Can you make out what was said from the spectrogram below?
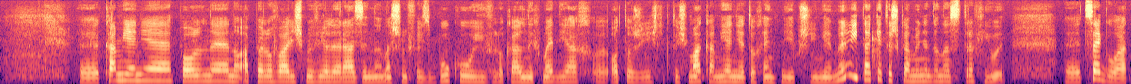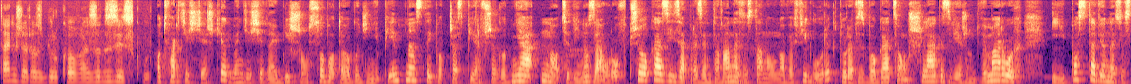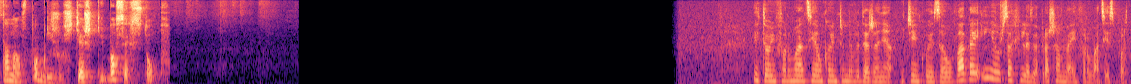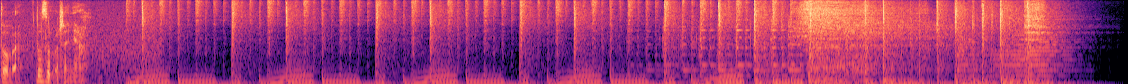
E, Kamienie polne, no apelowaliśmy wiele razy na naszym Facebooku i w lokalnych mediach e, o to, że jeśli ktoś ma kamienie, to chętnie je przyjmiemy i takie też kamienie do nas trafiły. E, Cegła, także rozbiórkowa z odzysku. Otwarcie ścieżki odbędzie się w najbliższą sobotę o godzinie 15 podczas pierwszego dnia Nocy Dinozaurów. Przy okazji zaprezentowane zostaną nowe figury, które wzbogacą szlak zwierząt wymarłych i postawione zostaną w pobliżu ścieżki bosych stóp. I tą informacją kończymy wydarzenia. Dziękuję za uwagę i już za chwilę zapraszam na informacje sportowe. Do zobaczenia.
